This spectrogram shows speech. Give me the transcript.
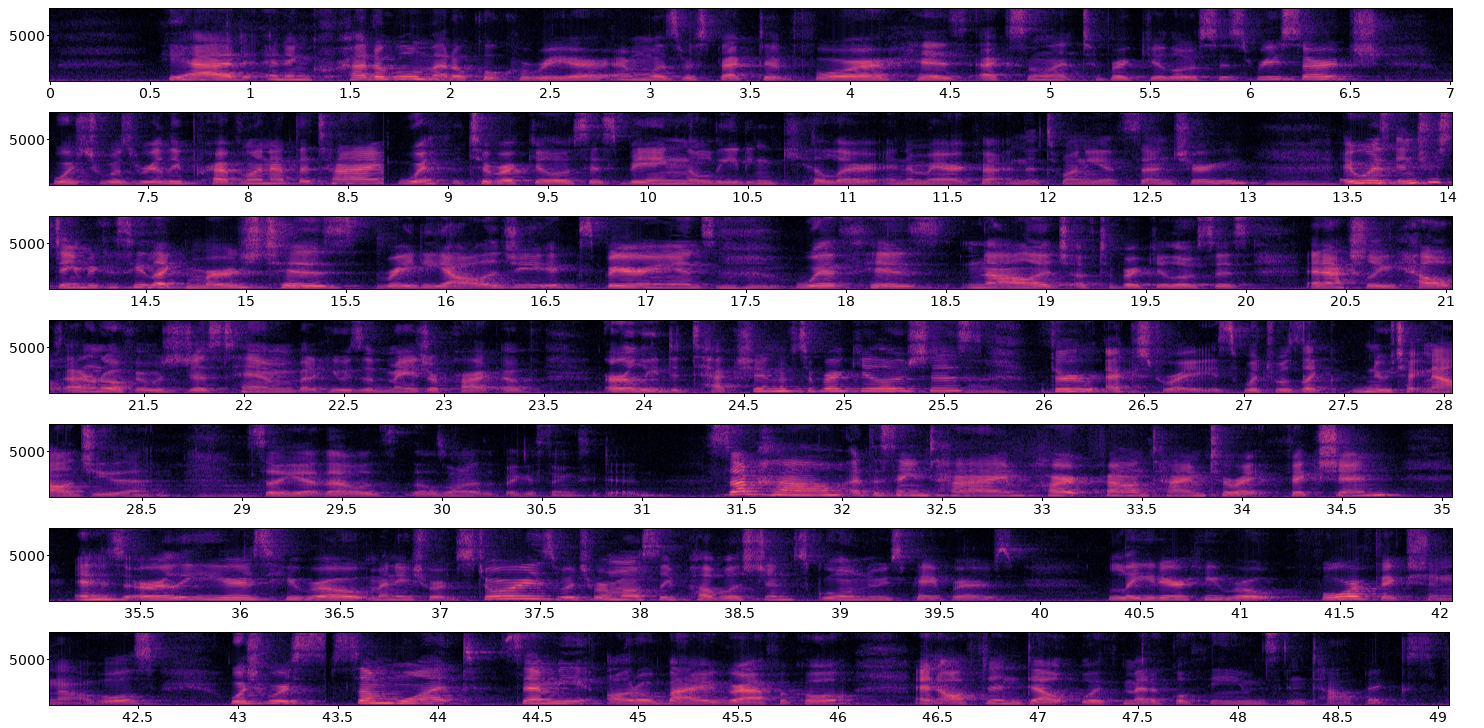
He had an incredible medical career and was respected for his excellent tuberculosis research, which was really prevalent at the time, with tuberculosis being the leading killer in America in the 20th century. Mm-hmm. It was interesting because he like merged his radiology experience mm-hmm. with his knowledge of tuberculosis and actually helped. I don't know if it was just him, but he was a major part of early detection of tuberculosis okay. through x-rays, which was like new technology then. Uh-huh. So yeah, that was that was one of the biggest things he did. Somehow, at the same time, Hart found time to write fiction in his early years, he wrote many short stories, which were mostly published in school newspapers. Later, he wrote four fiction novels, which were somewhat semi autobiographical and often dealt with medical themes and topics.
